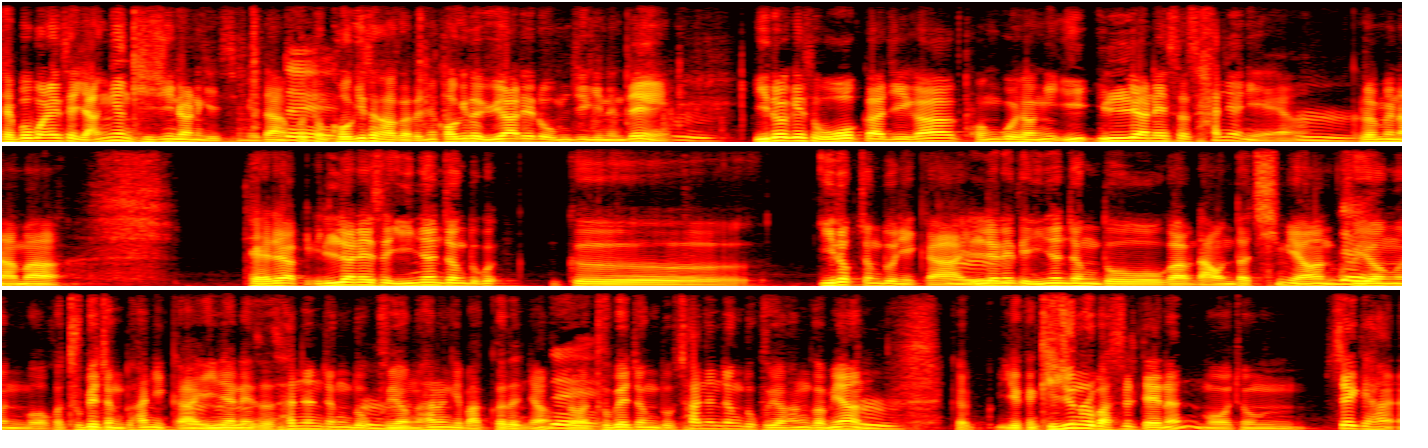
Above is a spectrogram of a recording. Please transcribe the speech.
대법원에서 양형 기준이라는 게 있습니다. 네. 보통 거기서 가거든요. 거기서 위아래로 움직이는데 음. 1억에서 5억까지가 권고형이 1년에서 4년이에요. 음. 그러면 아마 대략 1년에서 2년 정도 그- 그 1억 정도니까 음. 1년에서 2년 정도가 나온다 치면 네. 구형은 뭐 두 배 정도 하니까 음. 2년에서 4년 정도 음. 구형하는 게 맞거든요. 네. 그러면 두 배 정도 4년 정도 구형한 거면 음. 그러니까 약간 기준으로 봤을 때는 뭐 좀 세게 한,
